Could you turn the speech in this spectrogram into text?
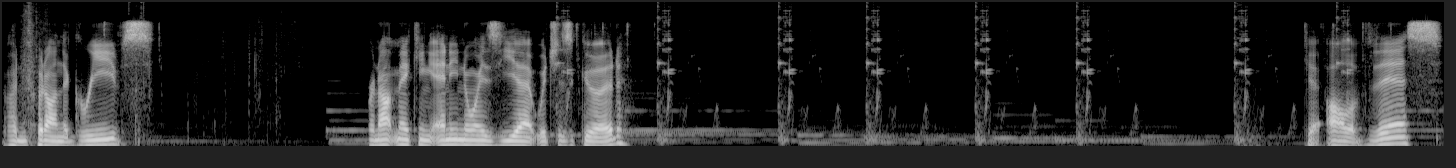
Go ahead and put on the greaves. We're not making any noise yet, which is good. Get all of this.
